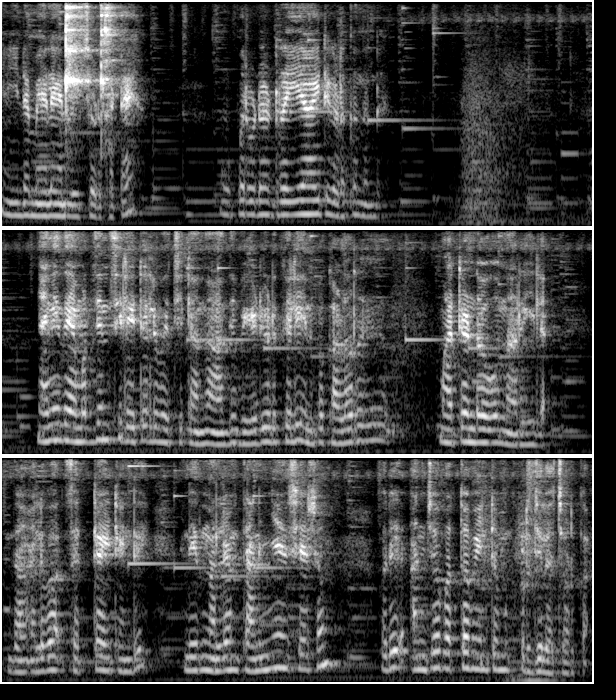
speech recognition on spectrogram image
ഇതിന്റെ മേലെ ഞാൻ വെച്ച് കൊടുക്കട്ടെ. മൂപ്പറിവിടെ ഡ്രൈ ആയിട്ട് കിടക്കുന്നുണ്ട്. ഞാനിത് എമർജൻസി ലൈറ്റിൽ വെച്ചിട്ടാണ്. ആദ്യം വീഡിയോ എടുക്കൽ ഇനിയിപ്പോൾ കളറ് മാറ്റമുണ്ടാവുമോ എന്നറിയില്ല ഇത് അലുവ സെറ്റായിട്ടുണ്ട് ഇനി ഇത് നല്ലോണം തണിഞ്ഞതിന് ശേഷം ഒരു അഞ്ചോ പത്തോ മിനിറ്റ് നമുക്ക് ഫ്രിഡ്ജിൽ വെച്ച് കൊടുക്കാം.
